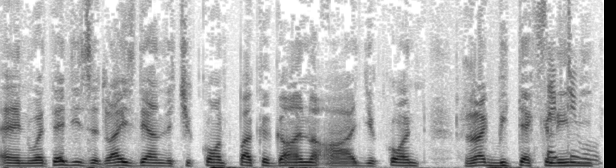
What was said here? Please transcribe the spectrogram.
And what that is, it lays down that you can't poke a guy in the eye, you can't rugby tackling.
